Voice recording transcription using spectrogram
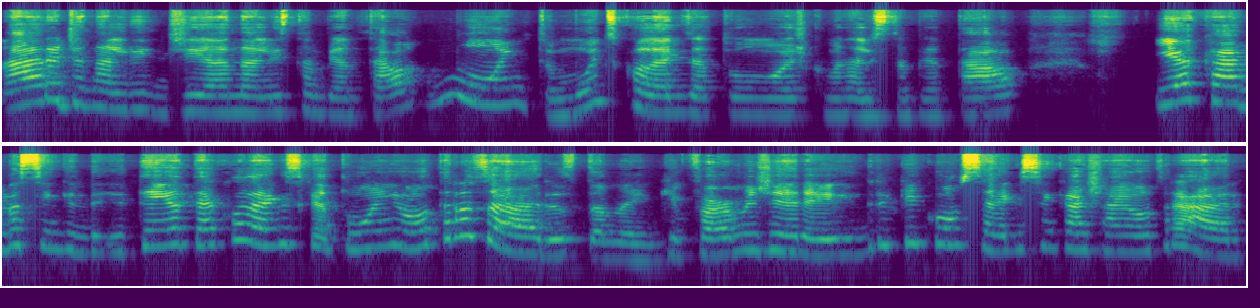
Na área de, anali, de analista ambiental, muito, muitos colegas atuam hoje como analista ambiental, e acaba assim, que tem até colegas que atuam em outras áreas também, que formam engenharia hídrica e conseguem se encaixar em outra área,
